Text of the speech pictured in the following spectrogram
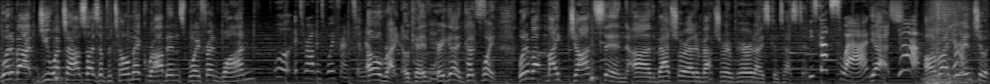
What about, do you watch The Housewives of Potomac? Robin's boyfriend Juan? Well, it's Robin's boyfriend, so no. Oh, right. Okay, very good. Good point. What about Mike Johnson, uh, the Bachelorette and Bachelor in Paradise contestant? He's got swag. Yes. Yeah. All right, you're into it.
